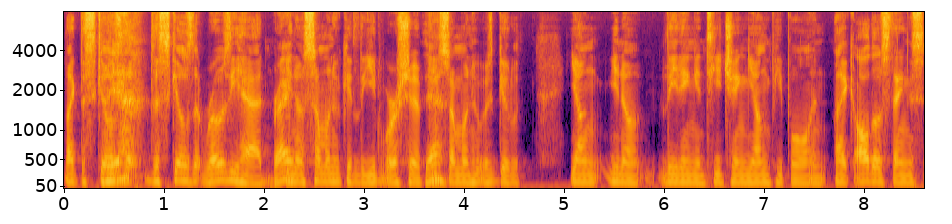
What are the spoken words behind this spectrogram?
like the skills Yeah. that the skills that Rosie had. Right. You know, someone who could lead worship Yeah. and someone who was good with young, you know, leading and teaching young people and like all those things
